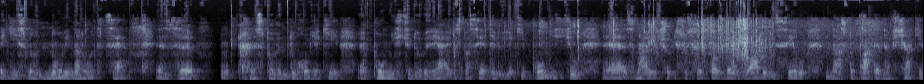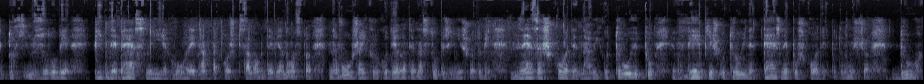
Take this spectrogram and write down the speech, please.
е, дійсно новий народ це е, з Христовим Духом, які е, повністю довіряють Спасителю, які повністю е, знають, що Ісус Христос дав владу і силу наступати на всяких духів злоби піднебесної, як говорить там також Псалом 90, на вужа й крокодила ти наступиш, і нічого тобі не зашкодить. Навіть отрую ту вип'єш отруйне, теж не пошкодить, тому що дух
